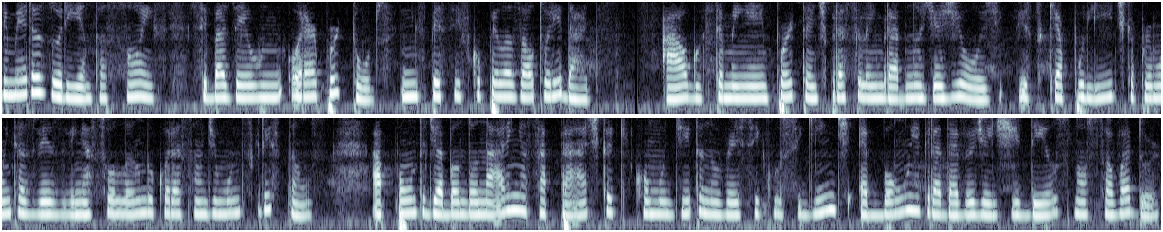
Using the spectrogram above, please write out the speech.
primeiras orientações se baseiam em orar por todos, em específico pelas autoridades. Algo que também é importante para ser lembrado nos dias de hoje, visto que a política por muitas vezes vem assolando o coração de muitos cristãos, a ponto de abandonarem essa prática que, como dita no versículo seguinte, é bom e agradável diante de Deus, nosso Salvador.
